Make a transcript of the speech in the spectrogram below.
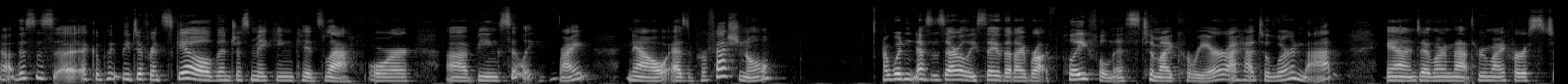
uh, this is a completely different skill than just making kids laugh or uh, being silly, right? Now, as a professional, I wouldn't necessarily say that I brought playfulness to my career. I had to learn that. And I learned that through my first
